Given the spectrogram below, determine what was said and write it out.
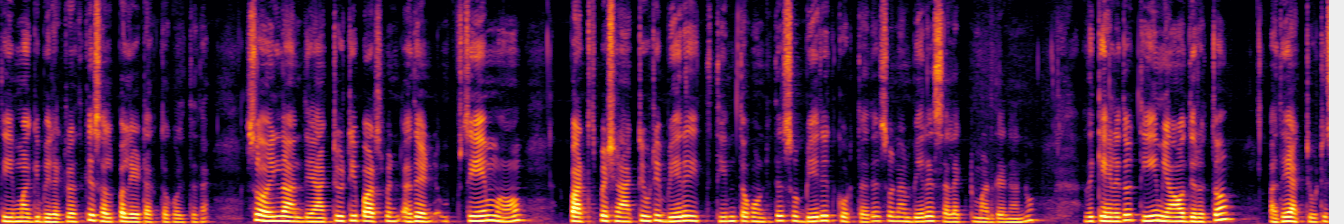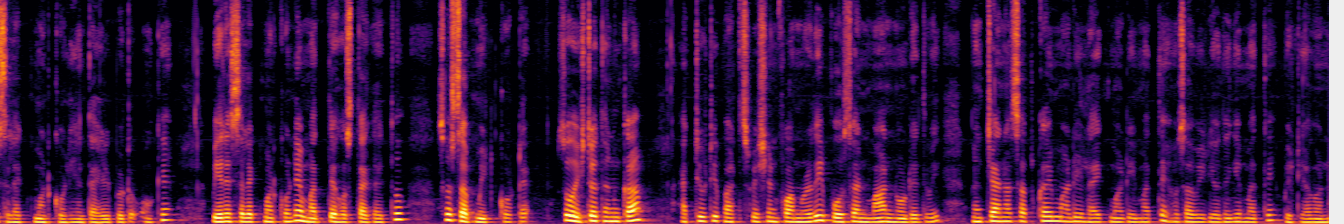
ಥೀಮಾಗಿ ಬೇರೆ, ಅದಕ್ಕೆ ಸ್ವಲ್ಪ ಲೇಟಾಗಿ ತೊಗೊಳ್ತದೆ. ಸೊ, ಇಲ್ಲ, ಅದೇ ಆ್ಯಕ್ಟಿವಿಟಿ ಪಾರ್ಟಿಸಿಪೆಂಟ್ ಅದೇ ಸೇಮ್ ಪಾರ್ಟಿಸಿಪೇಷನ್ ಆ್ಯಕ್ಟಿವಿಟಿ ಬೇರೆ ಥೀಮ್ ತೊಗೊಂಡಿದ್ದೆ ಸೊ ಬೇರೆದು ಕೊಡ್ತಾ ಇದೆ ಸೊ ನಾನು ಬೇರೆ ಸೆಲೆಕ್ಟ್ ಮಾಡಿದೆ ನಾನು. ಅದಕ್ಕೆ ಹೇಳಿದ್ದು ಥೀಮ್ ಯಾವುದಿರುತ್ತೋ ಅದೇ ಆ್ಯಕ್ಟಿವಿಟಿ ಸೆಲೆಕ್ಟ್ ಮಾಡ್ಕೊಳ್ಳಿ ಅಂತ ಹೇಳಿಬಿಟ್ಟು ಓಕೆ ಬೇರೆ ಸೆಲೆಕ್ಟ್ ಮಾಡಿಕೊಂಡೆ, ಮತ್ತೆ ಹೊಸದಾಗಾಯಿತು ಸೊ ಸಬ್ಮಿಟ್ ಕೊಟ್ಟೆ. ಸೊ ಇಷ್ಟೋ ತನಕ ಆ್ಯಕ್ಟಿವಿಟಿ ಪಾರ್ಟಿಸಿಪೇಷನ್ ಫಾರ್ಮ್ ನೋಡಿದ್ವಿ ಪೋಸನ್ ಮಾಡಿ ನೋಡಿದ್ವಿ. ನನ್ನ ಚಾನಲ್ ಸಬ್ಸ್ಕ್ರೈಬ್ ಮಾಡಿ ಲೈಕ್ ಮಾಡಿ, ಮತ್ತೆ ಹೊಸ ವೀಡಿಯೋದಾಗೆ ಮತ್ತೆ ಭೇಟಿಯಾಗೋಣ.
